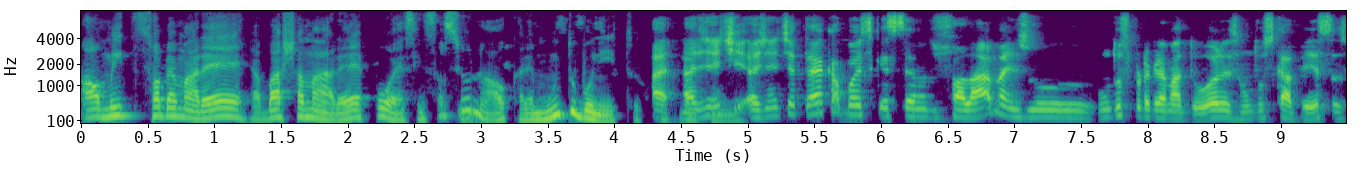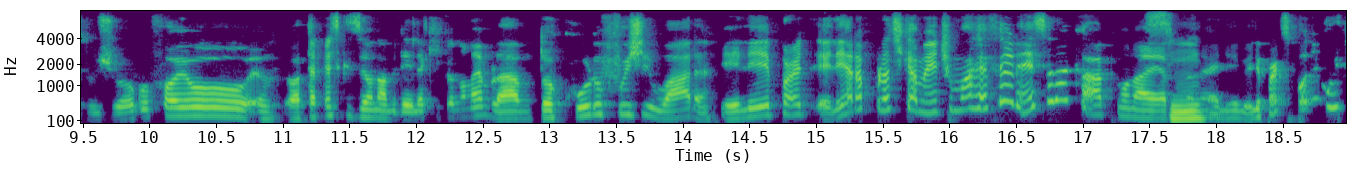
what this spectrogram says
aumenta, sobe a maré, abaixa a maré. Pô, é sensacional, cara. É muito bonito. A, a gente, a gente até acabou esquecendo de falar, mas o- um dos programadores, um dos cabeças do jogo foi o. Eu, eu até pesquisei o nome dele aqui que eu não lembrava. Tokuro Fujiwara. Ele, ele era praticamente uma referência da Capcom na época, né? Ele, ele participou de muito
